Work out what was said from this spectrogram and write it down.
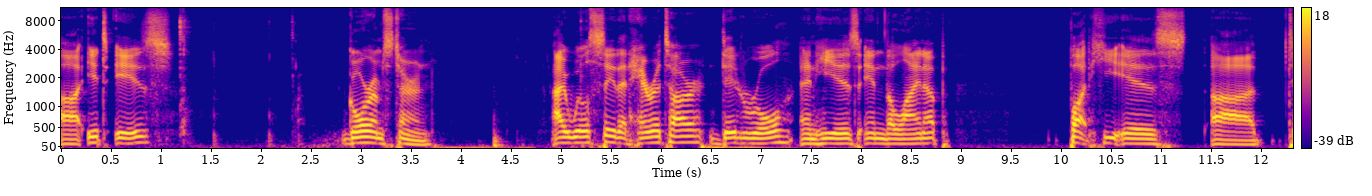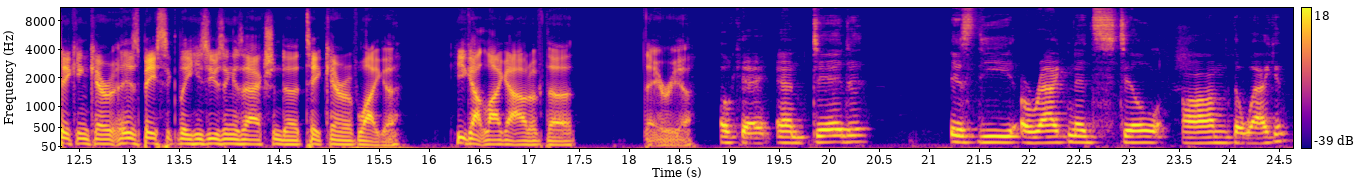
Uh, it is Gorham's turn. I will say that Heritar did roll, and he is in the lineup, but he is uh, taking care. Of, is basically he's using his action to take care of Liga. He got Liga out of the the area. Okay, and did is the arachnid still on the wagon?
